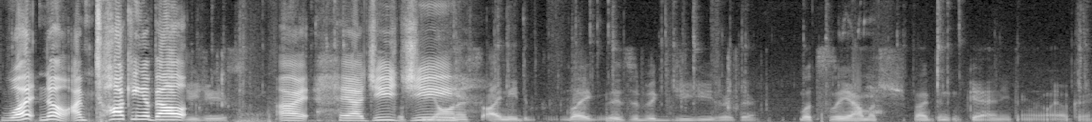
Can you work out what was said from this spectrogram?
What? No, I'm talking about. GG's. All right, yeah, GG. Let's be honest. I need to, like it's a big GG's right there. Let's see how much I didn't get anything really. Okay,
